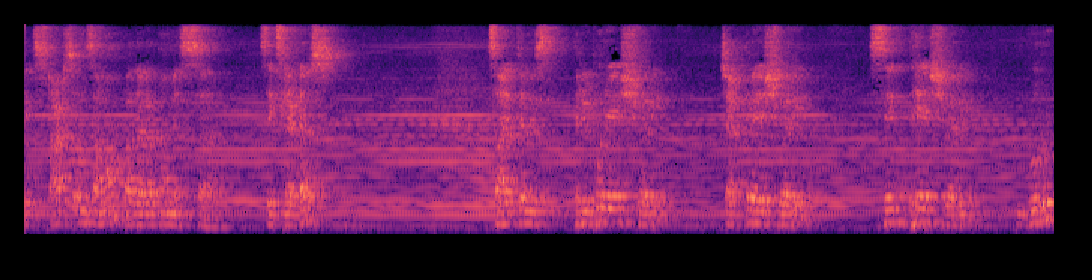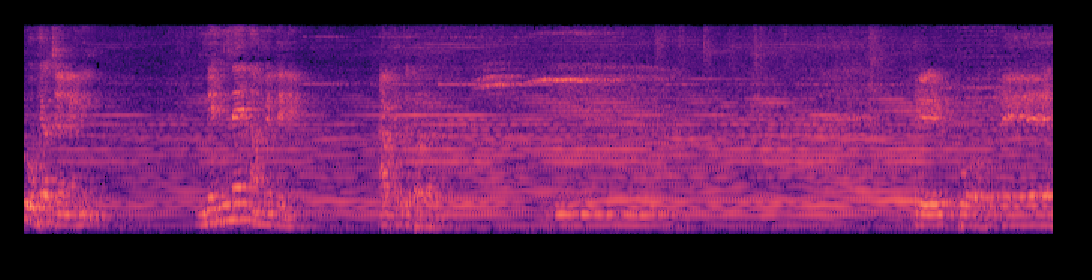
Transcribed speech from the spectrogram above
It starts from Samam, Padagarbam is uh, six letters. Sahityam is Tripureshwari, Chakreshwari, Siddheshwari, Guru Guha Janani, Ninne Namitini. After the Padagarbam. Tripureshwari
